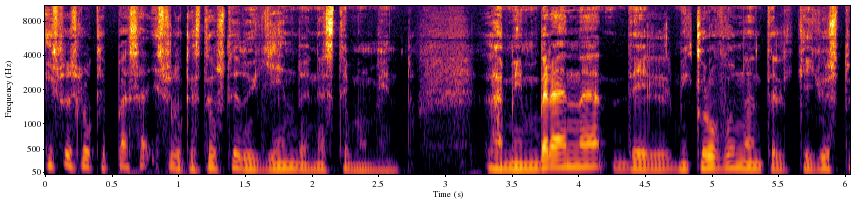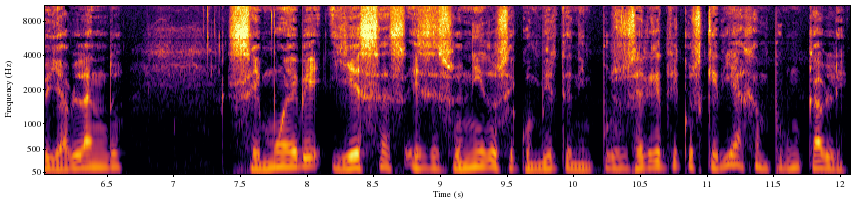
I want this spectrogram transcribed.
Eso es lo que pasa, eso es lo que está usted oyendo en este momento. La membrana del micrófono ante el que yo estoy hablando se mueve y esas, ese sonido se convierte en impulsos eléctricos que viajan por un cable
